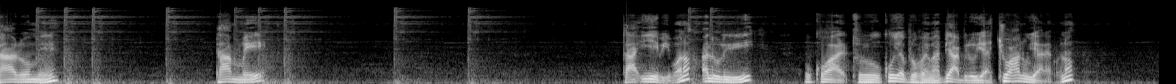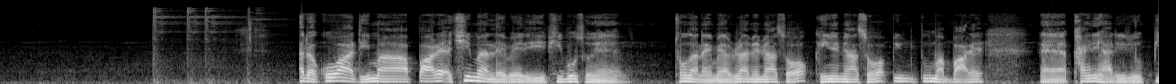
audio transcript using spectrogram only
ဒါရိုးမင်းဒါမေဒါ EAB ပေါ့နော်အဲ့လိုလေးဟိုကွာသူတို့ကိုယ့်ရဲ့ profile မှာပြပြီးလို့ရကြွားလို့ရတယ်ပေါ့နော်အဲ့တော့ကိုကဒီမှာပါတဲ့ achievement level တွေဖြီးဖို့ဆိုရင်ထုံးစံနိုင်မယ် run များများဆော့ game များများဆော့ပြီးသူ့မှာပါတဲ့အဲခိုင်းတဲ့ဟာတွေကိုပြ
